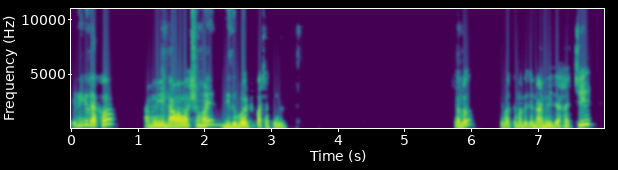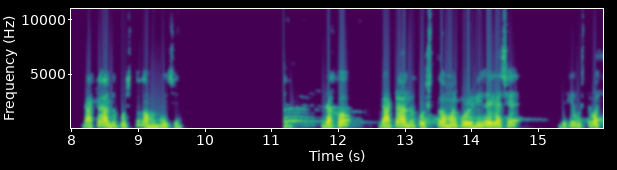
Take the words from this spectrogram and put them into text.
এদিকে দেখো, আমি নামাবার সময় দিয়ে দেবো একটু কাঁচা তেল। চলো, এবার তোমাদেরকে নামিয়ে দেখাচ্ছি ডাটা আলু পোস্ত কেমন হয়েছে। দেখো, ডাটা আলু পোস্ত আমার পুরো রেডি হয়ে গেছে। দেখে বুঝতে পারছ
